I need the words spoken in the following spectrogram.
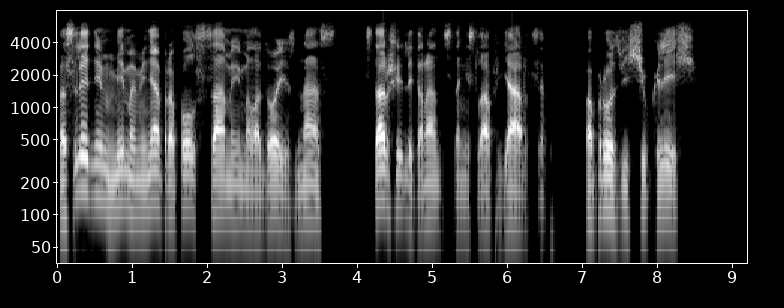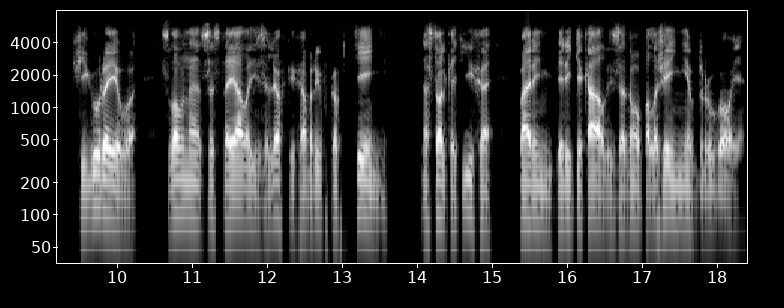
Последним мимо меня прополз самый молодой из нас, старший лейтенант Станислав Ярцев, по прозвищу Клещ. Фигура его словно состояла из легких обрывков тени, настолько тихо парень перетекал из одного положения в другое.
